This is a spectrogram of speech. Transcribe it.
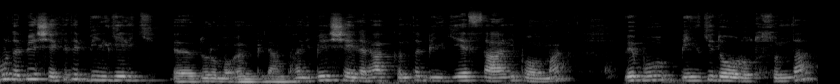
Burada bir şekilde bilgelik durumu ön planda. Hani bir şeyler hakkında bilgiye sahip olmak ve bu bilgi doğrultusunda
